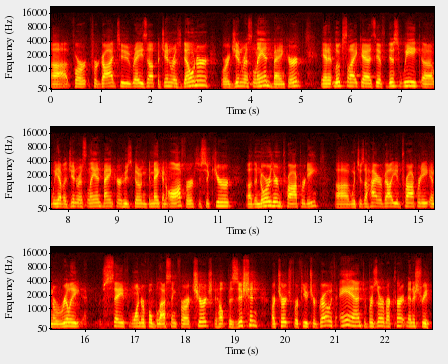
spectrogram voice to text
uh, for for God to raise up a generous donor or a generous land banker. And it looks like as if this week uh, we have a generous land banker who's going to make an offer to secure uh, the northern property, uh, which is a higher valued property and a really safe, wonderful blessing for our church to help position our church for future growth and to preserve our current ministry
